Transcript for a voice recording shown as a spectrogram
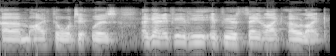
Um, I thought it was again if you if you if you think like oh like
